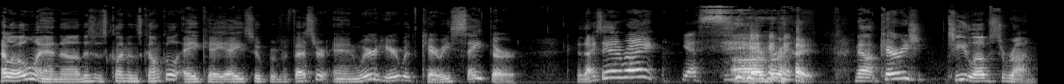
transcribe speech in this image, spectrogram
Hello, and uh, this is Clemens Kunkel, aka Super Professor, and we're here with Carrie Sather. Did I say it right? Yes. All right. Now, Carrie, she, loves to run.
